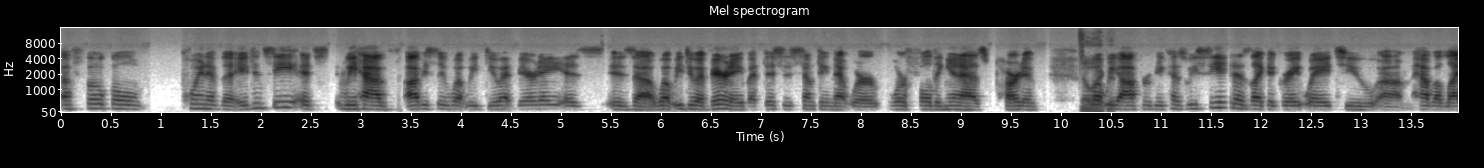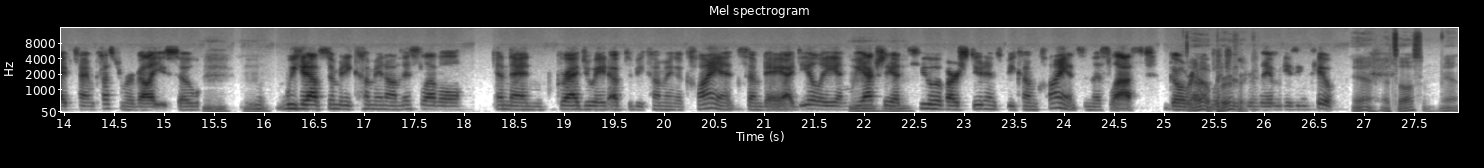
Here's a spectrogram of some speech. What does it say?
a focal point of the agency. It's we have obviously what we do at Verde is is uh, what we do at Verde, but this is something that we're we're folding in as part of like what we offer because we see it as like a great way to um, have a lifetime customer value. So mm-hmm. we could have somebody come in on this level and then graduate up to becoming a client someday, ideally. And we mm-hmm. actually had mm-hmm. two of our students become clients in this last go round, oh, which was really amazing too. Yeah, that's awesome. Yeah.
